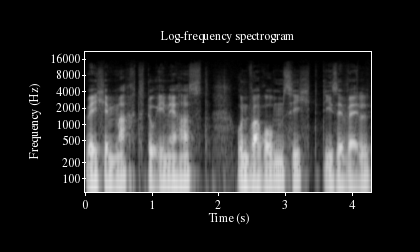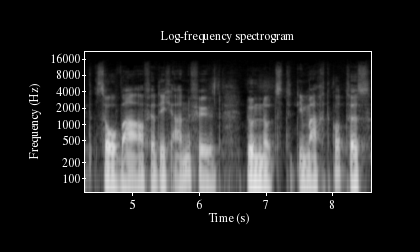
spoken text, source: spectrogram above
welche Macht du inne hast und warum sich diese Welt so wahr für dich anfühlt. Du nutzt die Macht Gottes,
